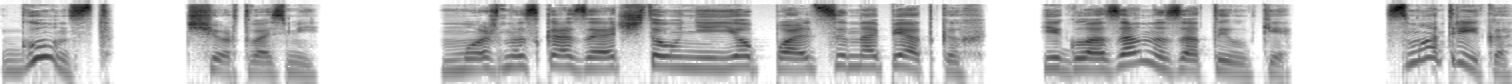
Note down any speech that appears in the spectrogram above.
Гунст, черт возьми! Можно сказать, что у нее пальцы на пятках и глаза на затылке. Смотри-ка,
